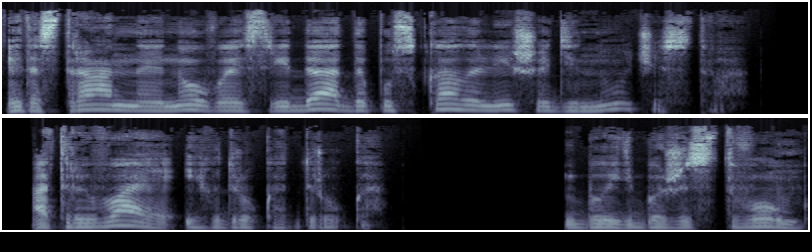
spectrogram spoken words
Эта странная новая среда допускала лишь одиночество, отрывая их друг от друга. Быть божеством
